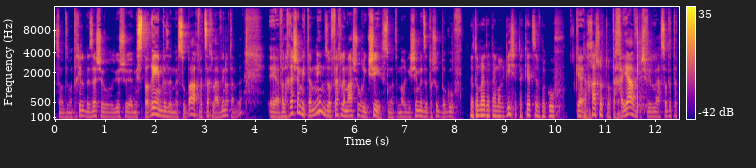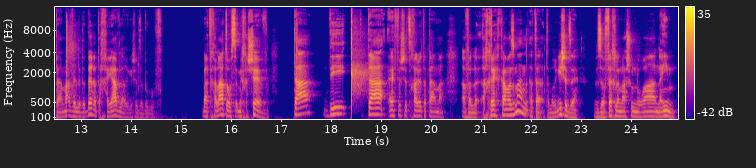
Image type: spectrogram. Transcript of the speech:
זאת אומרת זה מתחיל בזה שיש מספרים וזה מסובך וצריך להבין אותם, אה, אבל אחרי שמתאמנים זה הופך למשהו רגשי, זאת אומרת מרגישים את זה פשוט בגוף. זאת אומרת אתה מרגיש את הקצב בגוף, כן, אתה חש אותו. אתה חייב בשביל לעשות את הפעמה ולדבר אתה חייב להרגיש את זה בגוף. בהתחלה אתה עושה מחשב, תא, די, תא, איפה שצריכה להיות הפעמה. אבל אחרי כמה זמן אתה, אתה מרגיש את זה, וזה הופך למשהו נורא נעים,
